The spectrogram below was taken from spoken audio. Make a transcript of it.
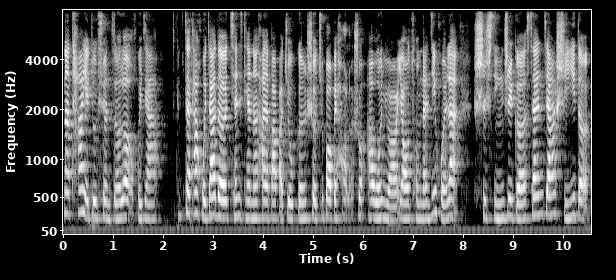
那他也就选择了回家。在他回家的前几天呢，他的爸爸就跟社区报备好了，说啊，我女儿要从南京回来，实行这个三加十一的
